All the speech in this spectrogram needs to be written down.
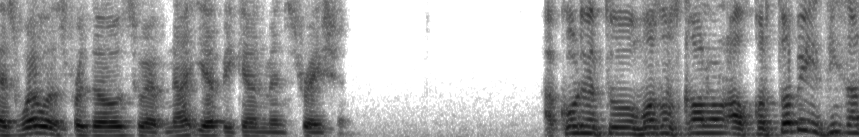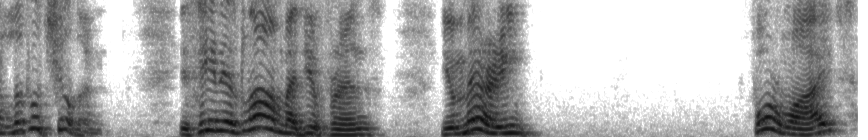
as well as for those who have not yet begun menstruation. According to Muslim scholar Al Qurtubi, these are little children. You see, in Islam, my dear friends, you marry four wives.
